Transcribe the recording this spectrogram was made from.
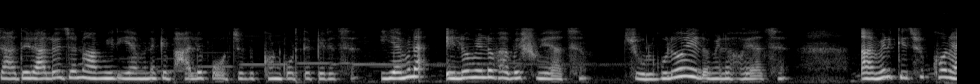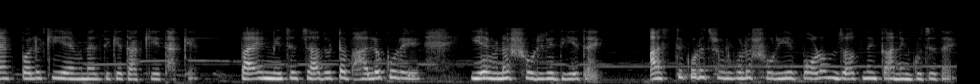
চাঁদের আলোয় যেন আমির ইয়ামিনাকে ভালো পর্যবেক্ষণ করতে পেরেছে। ইয়ামিনা এলোমেলো ভাবে শুয়ে আছে। চুলগুলোও এলোমেলো হয়ে আছে। আমির কিছুক্ষণ এক পলকে ইয়ামিনার দিকে তাকিয়ে থাকে। পায়ের নিচের চাদরটা ভালো করে ইয়ামিনার শরীরে দিয়ে দেয়। আস্তে করে চুলগুলো সরিয়ে পরম যত্নে কানে গুঁজে দেয়।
